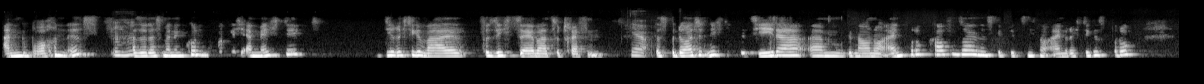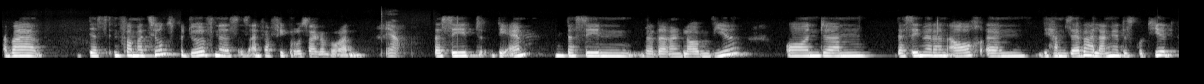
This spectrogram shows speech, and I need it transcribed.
angebrochen ist. Mhm. Also dass man den Kunden wirklich ermächtigt, die richtige Wahl für sich selber zu treffen. Ja. Das bedeutet nicht, dass jetzt jeder ähm, genau nur ein Produkt kaufen soll. Es gibt jetzt nicht nur ein richtiges Produkt, aber das Informationsbedürfnis ist einfach viel größer geworden. Ja. Das sieht DM, das sehen, daran glauben wir. Und ähm, das sehen wir dann auch. Ähm, wir haben selber lange diskutiert,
